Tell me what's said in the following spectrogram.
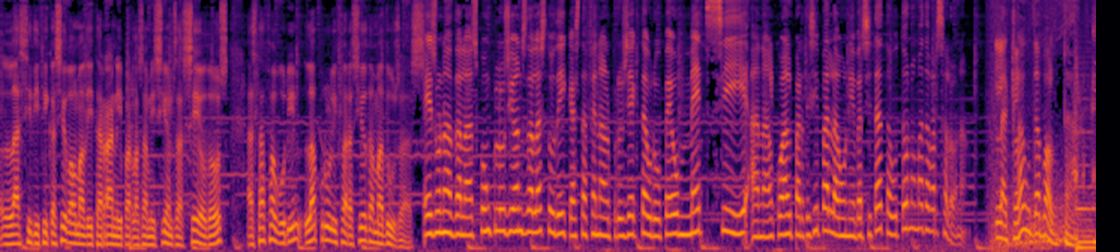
l'acidificació del Mediterrani per les emissions de CO2 està afavorint la proliferació de meduses. És una de les conclusions de l'estudi que està fent el projecte europeu MedSea, en el qual participa la Universitat Autònoma de Barcelona. La clau de volta volta.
